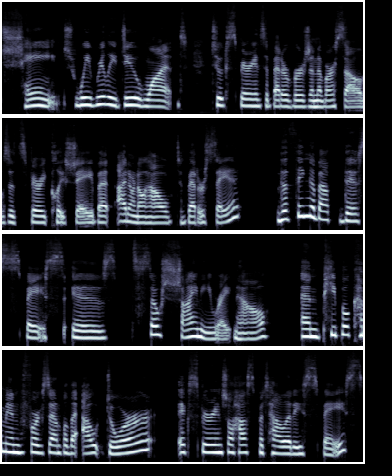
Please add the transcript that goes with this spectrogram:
change. We really do want to experience a better version of ourselves. It's very cliche, but I don't know how to better say it. The thing about this space is so shiny right now. And people come in, for example, the outdoor experiential hospitality space.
